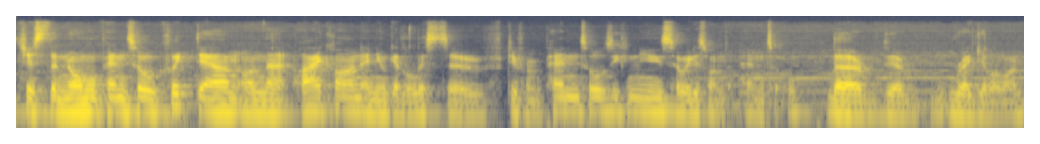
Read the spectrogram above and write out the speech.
just the normal pen tool, click down on that icon and you'll get a list of different pen tools you can use. So we just want the pen tool, the, the regular one.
